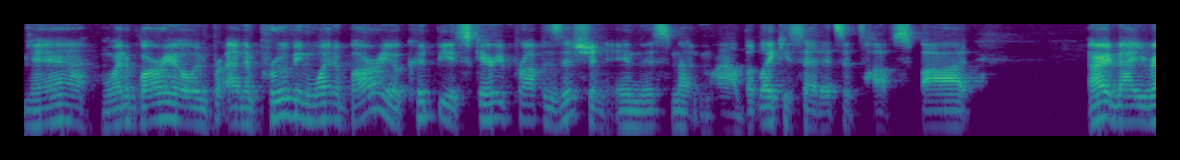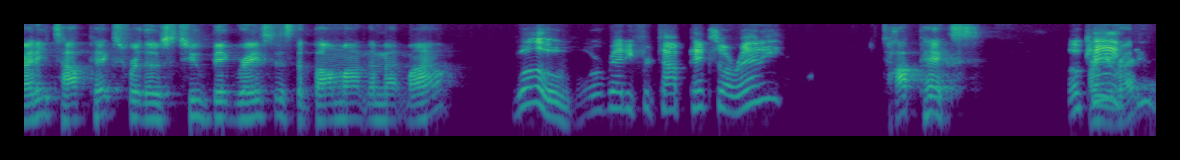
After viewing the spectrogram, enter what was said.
Yeah, White Abarrio and improving White Abarrio could be a scary proposition in this Met Mile. But like you said, it's a tough spot. All right, Matt, you ready? Top picks for those two big races, the Belmont and the Met Mile? Whoa, we're ready for top picks already? Top picks. Okay. Are you ready?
